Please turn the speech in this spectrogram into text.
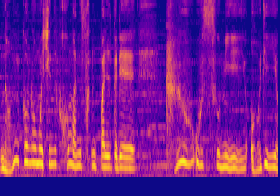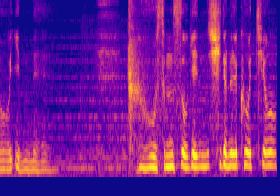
넘고 넘으신 험한 산발들의 그 웃음이 어리어 있네 그 웃음 속엔 시련을 거쳐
